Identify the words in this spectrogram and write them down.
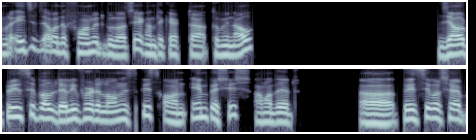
আমরা এই যে আমাদের ফর্মেটগুলো আছে, এখান থেকে একটা তুমি নাও। যে our principal delivered a long speech on emphasis আমাদের প্রিন্সিপাল সাহেব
